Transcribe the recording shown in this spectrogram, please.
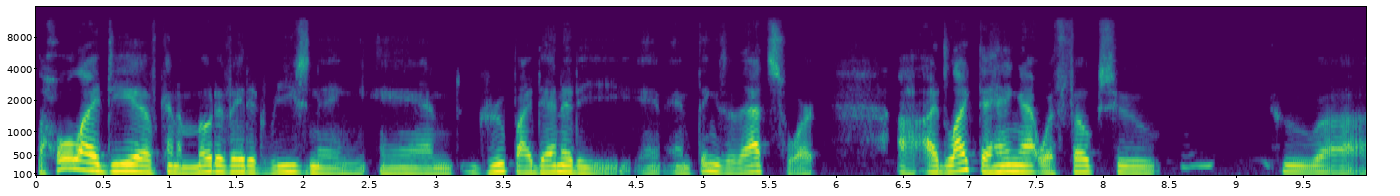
the whole idea of kind of motivated reasoning and group identity and, and things of that sort, uh, I'd like to hang out with folks who who uh,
